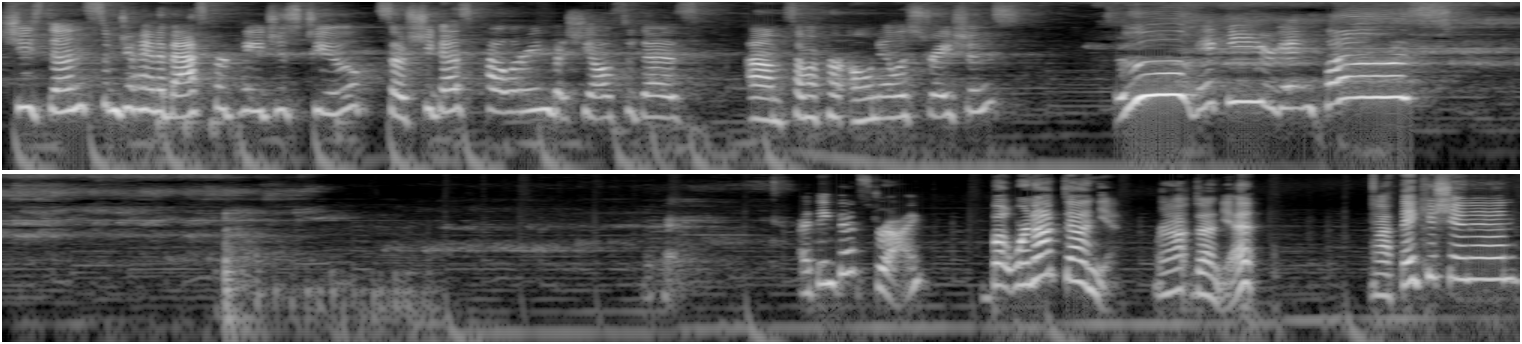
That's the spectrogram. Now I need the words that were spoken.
She's done some Johanna Basford pages too. So she does coloring, but she also does um, some of her own illustrations. Ooh, Vicky, you're getting close. Okay, I think that's dry, but we're not done yet. We're not done yet. Uh, thank you, Shannon.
